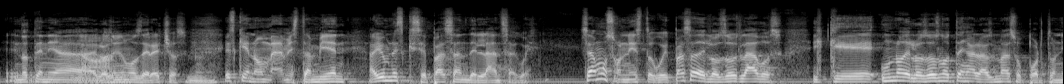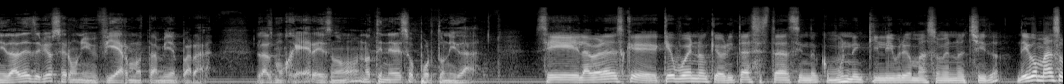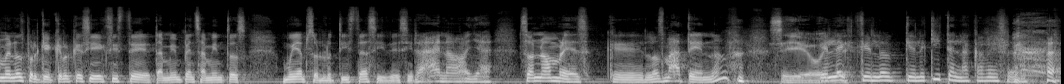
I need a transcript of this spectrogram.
eh, No tenía no, los no. mismos derechos. No. Es que no mames, también hay hombres que se pasan de lanza, güey. Seamos honestos, güey, pasa de los dos lados y que uno de los dos no tenga las más oportunidades debió ser un infierno también para las mujeres, ¿no? No tener esa oportunidad. Sí, la verdad es que qué bueno que ahorita se está haciendo como un equilibrio más o menos chido. Digo más o menos porque creo que sí existe también pensamientos muy absolutistas y decir, ay, no, ya, son hombres, que los maten, ¿no? Sí, Que oye. le, que, lo, que le quiten la cabeza.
